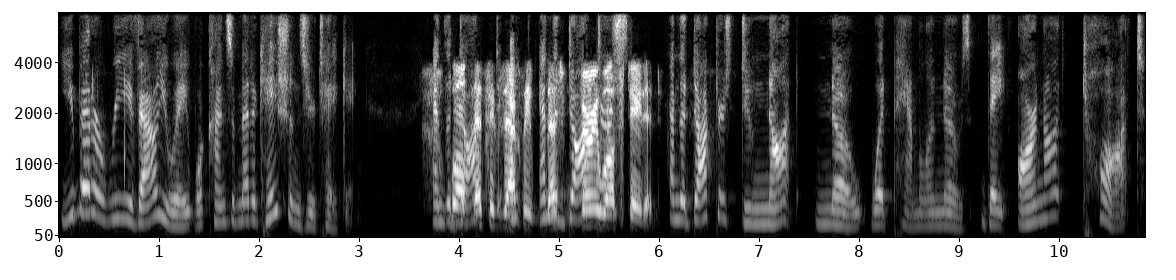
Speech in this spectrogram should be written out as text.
you better reevaluate what kinds of medications you're taking. And the well, doc- that's exactly and- and that's very well stated. and the doctors do not know what Pamela knows. They are not taught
